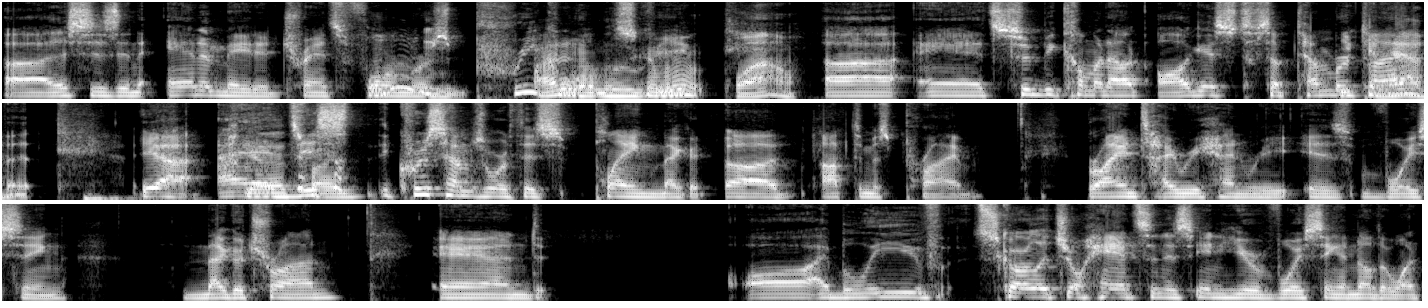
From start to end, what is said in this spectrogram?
Uh, this is an animated Transformers Hmm. prequel I didn't know this was coming movie. out. Wow. Uh, and it should be coming out August, September You can time. have it. Yeah, and that's this Chris Hemsworth is playing Mega uh, Optimus Prime. Brian Tyree Henry is voicing Megatron, and uh, I believe Scarlett Johansson is in here voicing another one.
